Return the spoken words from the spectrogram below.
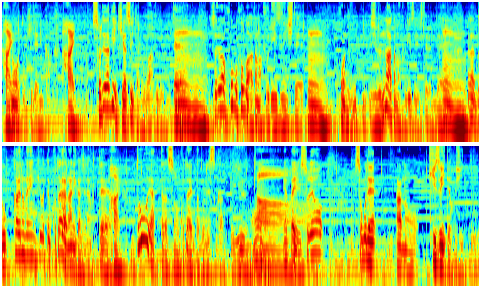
はい、ノートきれいに書く、はい、それだけに気が付いたら終わるんで、うんうん、それはほぼほぼ頭フリーズにして、うん、本人自分の頭フリーズにしてるんで、うんうん、だから読解の勉強って答えが何かじゃなくて、はい、どうやったらその答えにたどり着くかっていうのをやっぱりそれをそこであの気づいてほしいっていう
